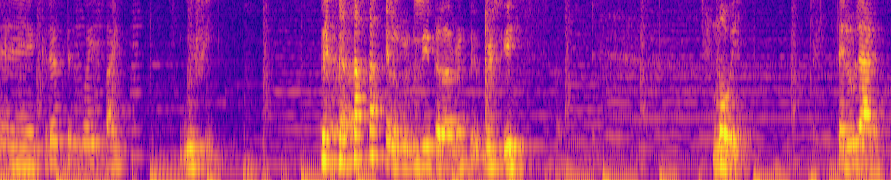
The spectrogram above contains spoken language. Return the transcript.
eh, creo que es Wi-Fi. Wi-Fi. Literalmente Wi-Fi. Móvil. Celular.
